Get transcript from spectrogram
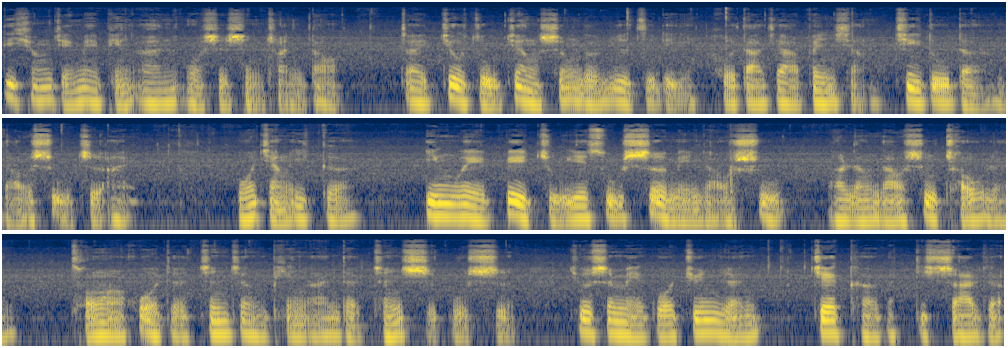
弟兄姐妹平安，我是沈传道，在救主降生的日子里，和大家分享基督的饶恕之爱。我讲一个因为被主耶稣赦免饶恕而能饶恕仇人，从而获得真正平安的真实故事，就是美国军人 Jacob d e s a d e r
